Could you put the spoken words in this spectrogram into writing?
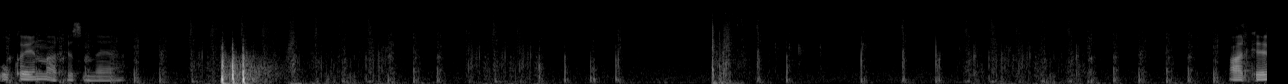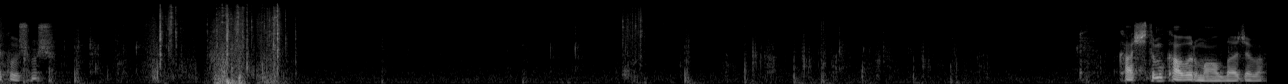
O kayanın arkasında ya. Arkaya koşmuş. Kaçtı mı cover mı aldı acaba?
